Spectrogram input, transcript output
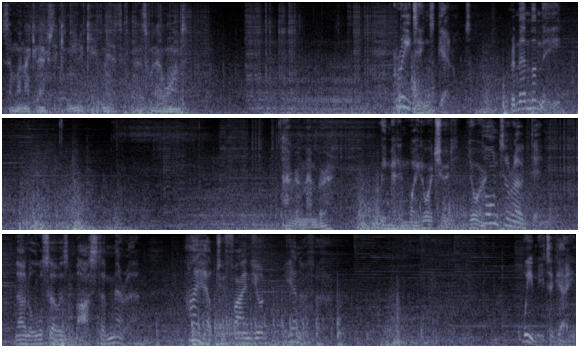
Someone I can actually communicate with. That's what I want. Greetings, Geralt. Remember me? Remember. We met in White Orchard. You're... Gaunter O'Dimm, known also as Master Mirror. I helped you find your Yennefer. We meet again.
